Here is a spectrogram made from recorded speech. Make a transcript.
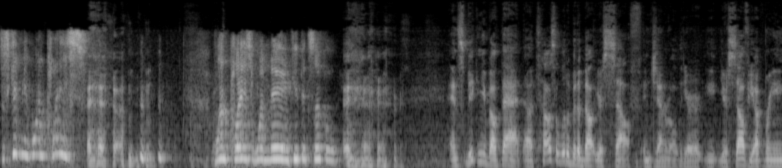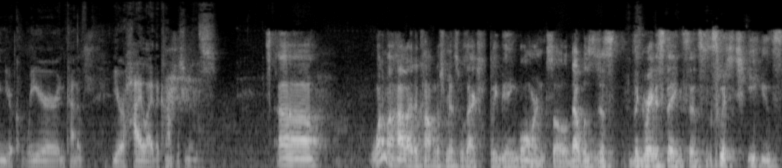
Just give me one place. one place, one name. Keep it simple. And speaking about that, uh, tell us a little bit about yourself in general, your yourself, your upbringing, your career, and kind of your highlight accomplishments. Uh, one of my highlight accomplishments was actually being born. So that was just the greatest thing since Swiss cheese.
